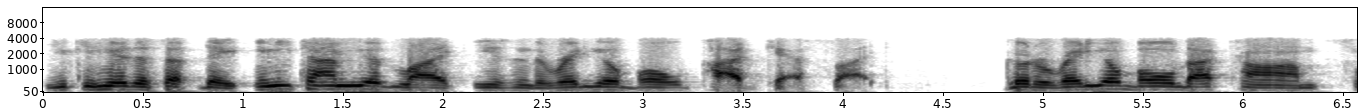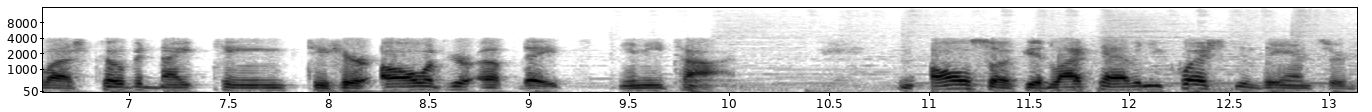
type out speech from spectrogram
you can hear this update anytime you'd like using the Radio Bold podcast site. Go to radiobold.com slash COVID-19 to hear all of your updates anytime. And also, if you'd like to have any questions answered,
